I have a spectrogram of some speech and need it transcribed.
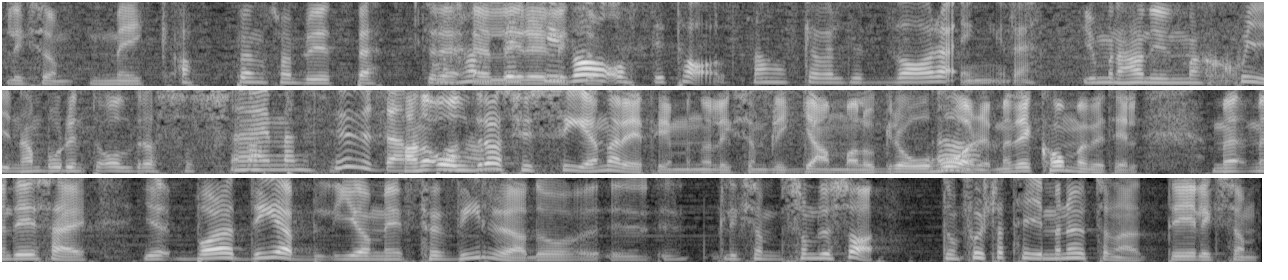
liksom make-upen som har blivit bättre? han, eller är det liksom... vara 80-tal, så han ska väl typ vara yngre. Jo men han är ju en maskin, han borde inte åldras så snabbt. Nej, men huden Han åldras ju senare i filmen och liksom blir gammal och gråhårig, Ja. men det kommer vi till. Men, men det är så här, bara det gör mig förvirrad och eh, liksom, som du sa, de första tio minuterna, det är liksom,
